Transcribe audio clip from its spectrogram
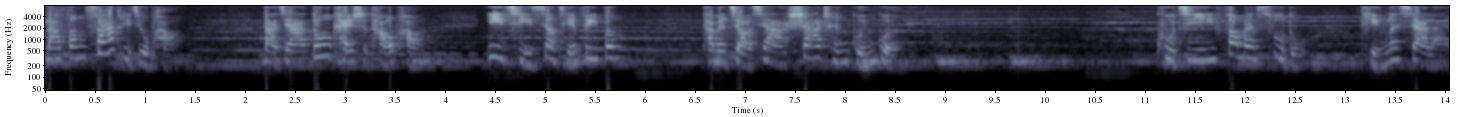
拉芳撒腿就跑，大家都开始逃跑，一起向前飞奔。他们脚下沙尘滚滚。库基放慢速度，停了下来。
